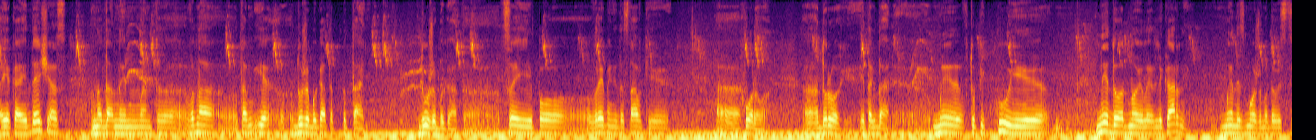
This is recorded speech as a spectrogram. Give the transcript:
е, яка йде зараз на даний момент, е, вона е, там є дуже багато питань. Дуже багато. Це і по времени доставки е, хворого, е, дороги і так далі. Ми в тупіку і ні до одної лі- лікарні ми не зможемо довести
